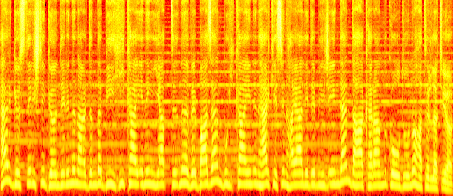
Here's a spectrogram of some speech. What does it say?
her gösterişli gönderinin ardında bir hikayenin yattığını ve bazen bu hikayenin herkesin hayal edebileceğinden daha karanlık olduğunu hatırlatıyor.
